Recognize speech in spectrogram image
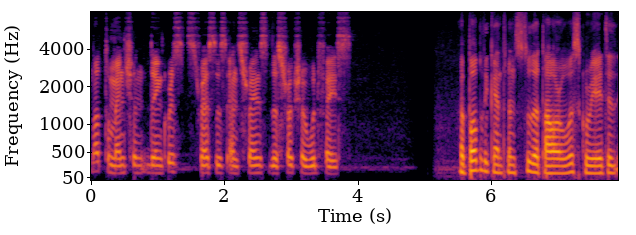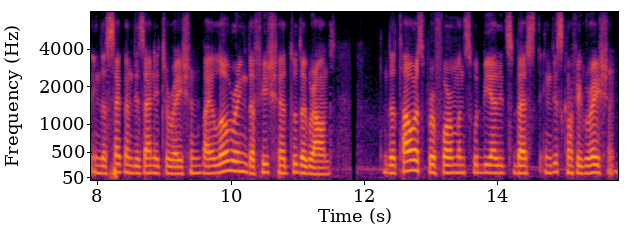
Not to mention the increased stresses and strains the structure would face. A public entrance to the tower was created in the second design iteration by lowering the fish head to the ground. The tower's performance would be at its best in this configuration.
